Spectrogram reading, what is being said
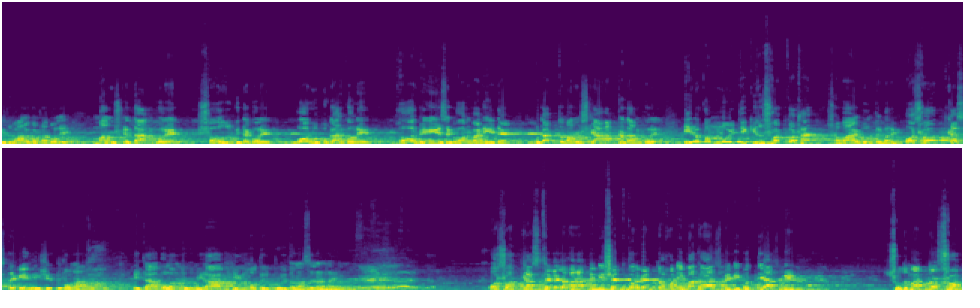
কিছু ভালো কথা বলে, মানুষকে দান করেন, সহযোগিতা করেন, পর উপকার করেন, ঘর ভেঙে এসে ঘর বানিয়ে দেন, ক্ষুধার্ত মানুষকে আহার্য দান করেন। এরকম নৈতিক কিছু সৎ কথা সবাই বলতে পারে। অসৎ কাজ থেকে নিষেধ করা, এটা বলার জন্য বিরাট হিম্মতের প্রয়োজন আছে না নাই? অসৎ কাজ থেকে যখন আপনি নিষেধ করবেন, তখনই বাধা আসবে, বিপত্তি আসবে। শুধুমাত্র সৎ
